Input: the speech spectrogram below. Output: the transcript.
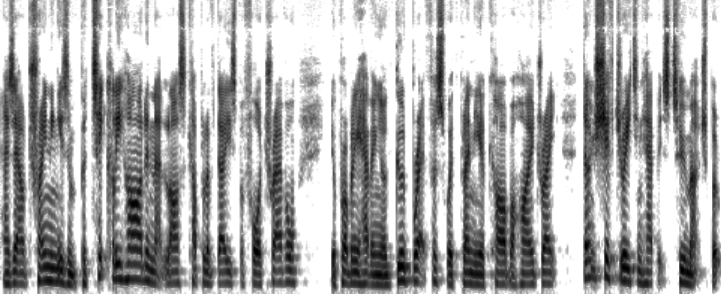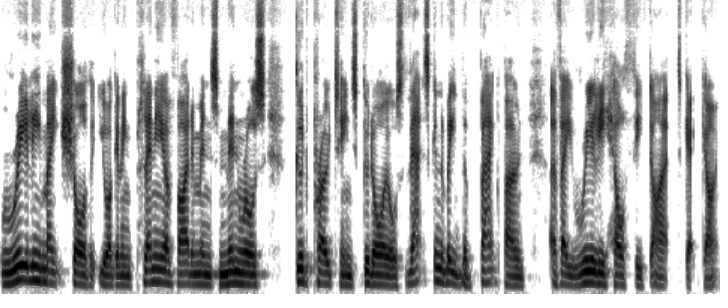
As our training isn't particularly hard in that last couple of days before travel, you're probably having a good breakfast with plenty of carbohydrate. Don't shift your eating habits too much, but really make sure that you are getting plenty of vitamins, minerals, good proteins, good oils. That's going to be the backbone of a really healthy diet to get going.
